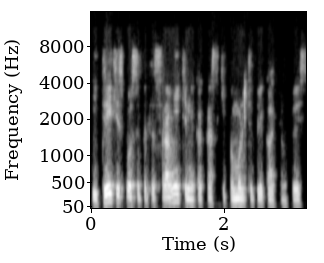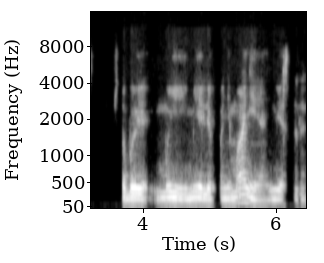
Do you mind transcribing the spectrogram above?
и третий способ – это сравнительный, как раз-таки по мультипликаторам. То есть, чтобы мы имели понимание, инвесторы,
